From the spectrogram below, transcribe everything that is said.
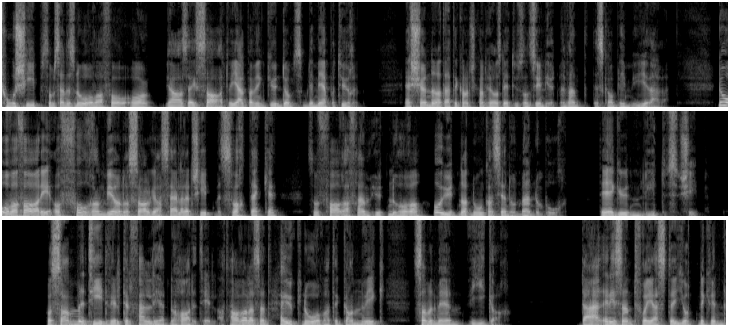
to skip som sendes nordover for å… Ja, altså, jeg sa at ved hjelp av en guddom som blir med på turen. Jeg skjønner at dette kanskje kan høres litt usannsynlig ut, men vent, det skal bli mye verre. Nordover farer de, og foran Bjørn og Salgar seiler et skip med svart dekke, som farer frem uten årer og uten at noen kan se noen menn om bord. Det er guden Lytes skip. På samme tid vil tilfeldighetene ha det til at Harald har sendt Hauk nordover til Ganvik sammen med en vigar. Der er de sendt for å gjeste jotnekvinnen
